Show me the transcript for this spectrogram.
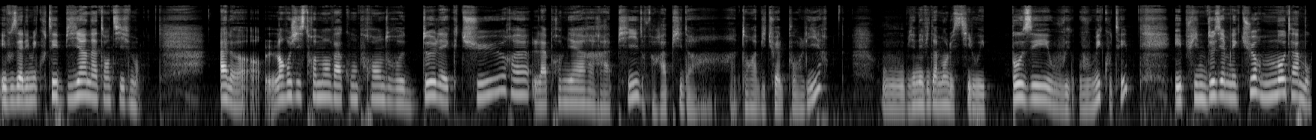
et vous allez m'écouter bien attentivement. Alors, l'enregistrement va comprendre deux lectures. La première rapide, enfin rapide, un, temps habituel pour lire, où bien évidemment le stylo est posé, où vous m'écoutez. Et puis une deuxième lecture mot à mot.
